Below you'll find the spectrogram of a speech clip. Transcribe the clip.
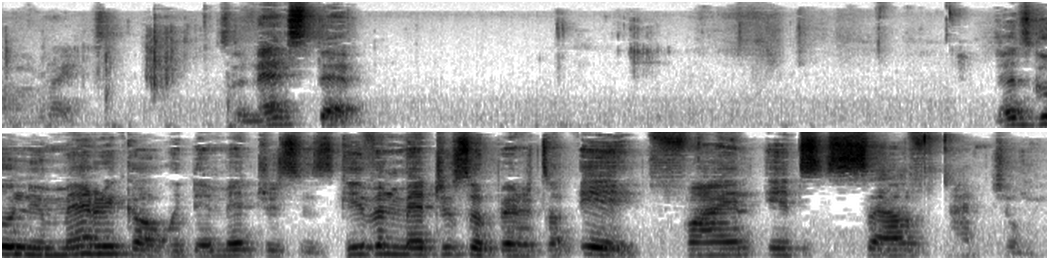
All right. So next step. Let's go numerical with the matrices. Given matrix operator A, find its self-adjoint.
